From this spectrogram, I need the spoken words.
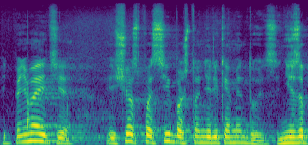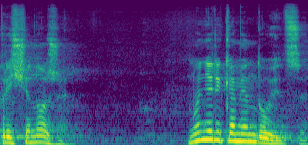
Ведь, понимаете, еще спасибо, что не рекомендуется. Не запрещено же. Ну, не рекомендуется.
